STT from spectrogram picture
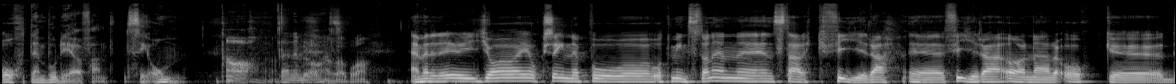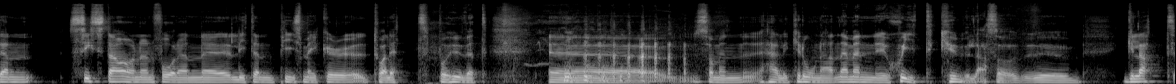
Åh, den borde jag fan se om. Ja, den är bra. Det var bra. Nej, men jag är också inne på åtminstone en, en stark fyra. Eh, fyra örnar och eh, den sista örnen får en eh, liten peacemaker-toalett på huvudet. Eh, som en härlig krona. Nej men skitkul alltså. Eh, glatt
